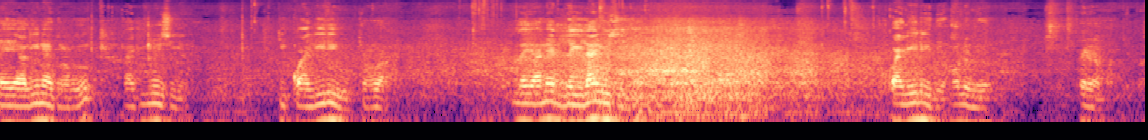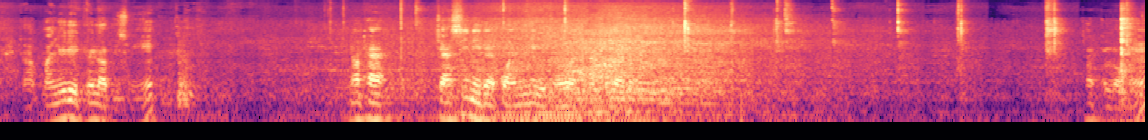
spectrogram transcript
လေယာလေးနဲ့ကျွန်တော်တို့လိုက်ပြီးလို့ရှိရင်ဒီ coin လေးတွေကိုကျွန်တော်ကလေယာနဲ့လိန်လိုက်လို့ရှိရင် coin လေးတွေဒီဟောလိုမျိုးထွက်လာမှာဖြစ်ပါတယ်ဒါ coin လေးတွေထွက်လာပြီဆိုရင်နောက်ထပ်ကျန်ရှိနေတဲ့ coin လေးတွေကိုကျွန်တော်တို့ထွက်လာတယ်ထပ်ကလုံးမယ်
